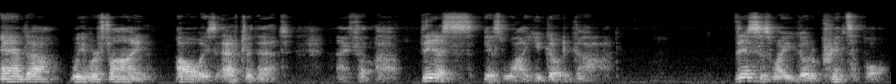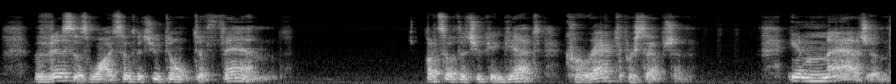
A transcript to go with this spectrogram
And uh, we were fine always after that. I felt, oh, this is why you go to God. This is why you go to principle. This is why, so that you don't defend, but so that you can get correct perception. Imagine,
